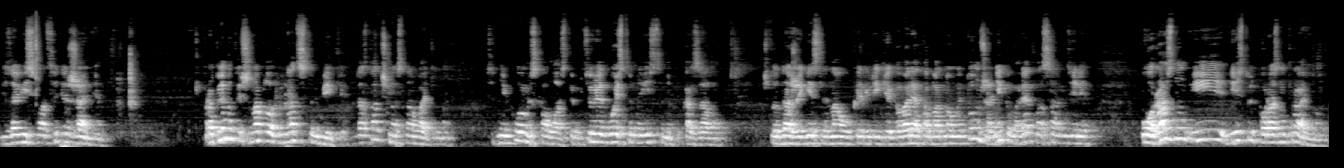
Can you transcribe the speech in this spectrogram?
независимо от содержания. Проблема решена была в XII веке, достаточно основательно, Средневековыми схоластами. Теория двойственной истины показала, что даже если наука и религия говорят об одном и том же, они говорят на самом деле о разном и действуют по разным правилам.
